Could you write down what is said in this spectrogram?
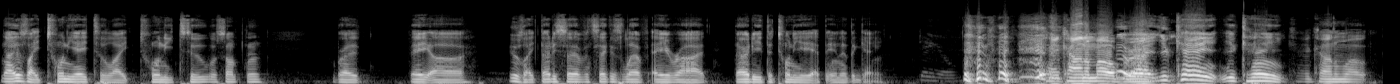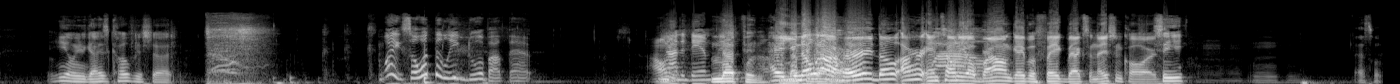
No, it was like 28 to like 22 or something. But they, uh, it was like 37 seconds left, A Rod, 30 to 28 at the end of the game. Can't count them out, bro. Right, you can't, you can't. Can't count them out. He only got his COVID shot. Wait, so what the league do about that? I don't- Not a damn thing. Nothing. Hey, you know what at I all. heard though? I heard Antonio Wow. Brown gave a fake vaccination card. See, mm-hmm. That's what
